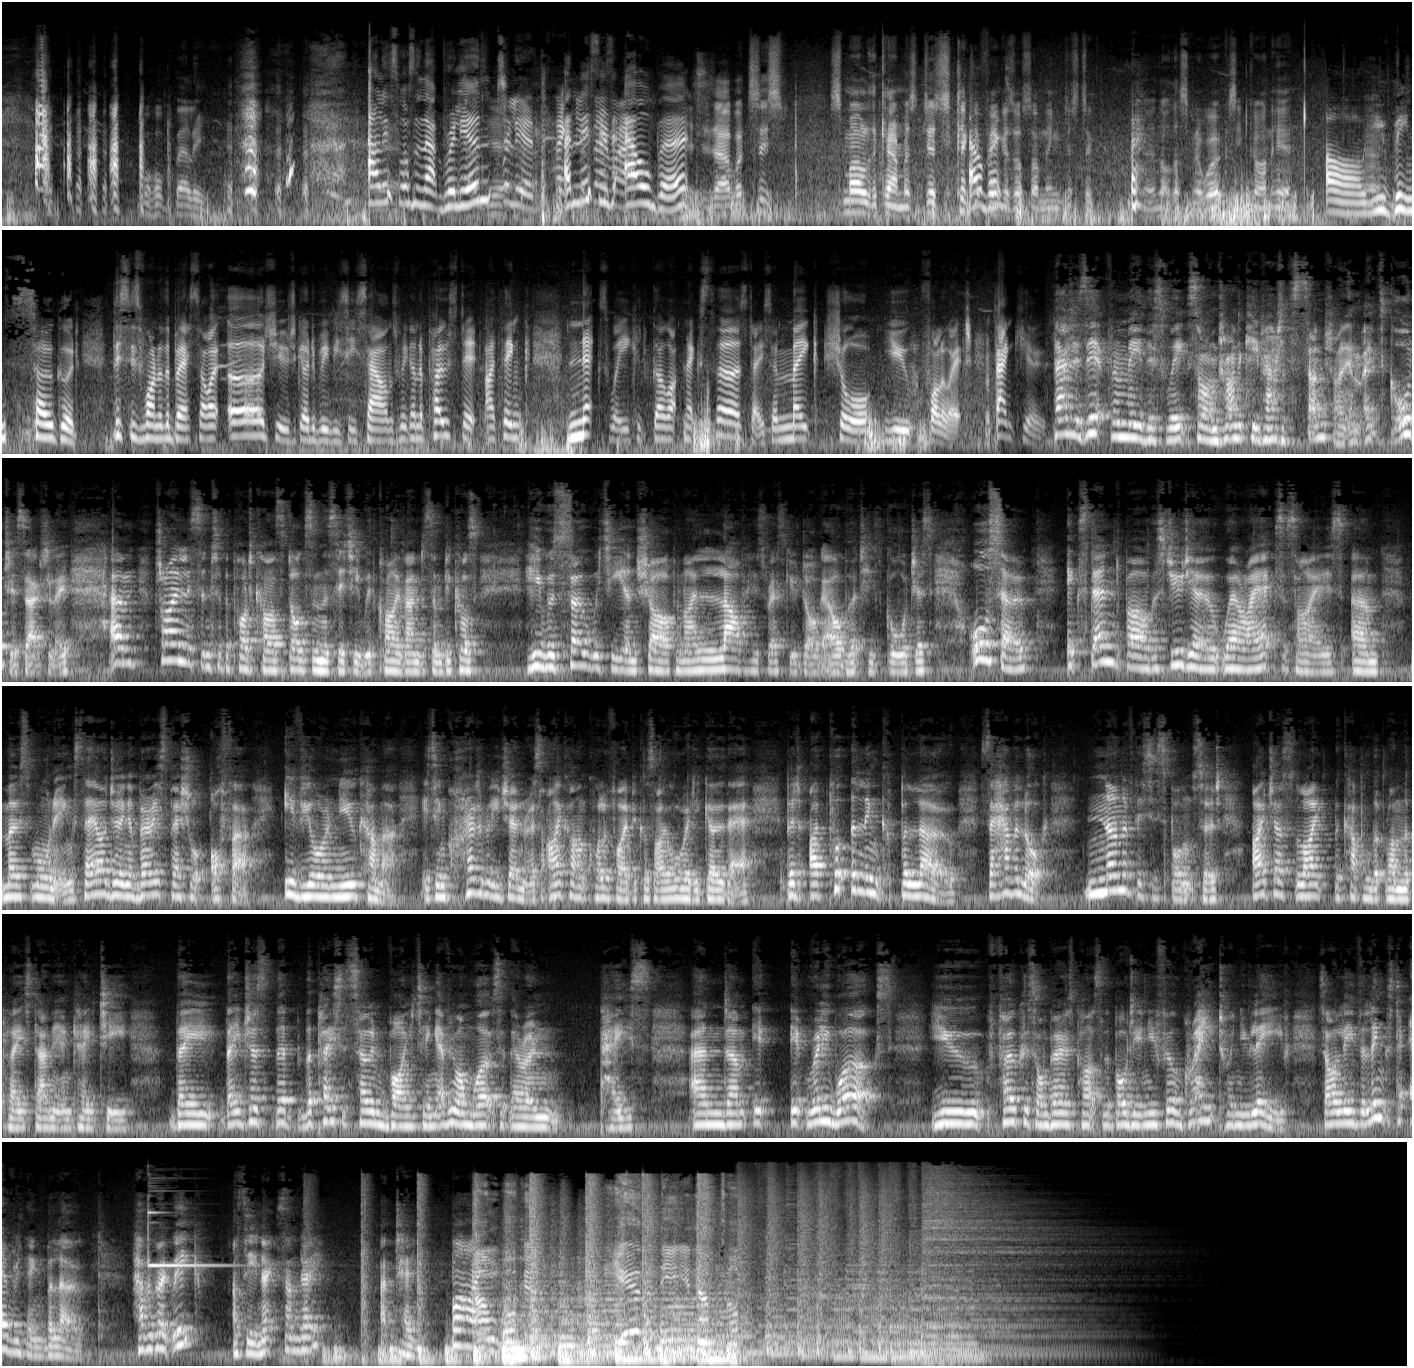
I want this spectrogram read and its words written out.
more belly. Alice, wasn't that brilliant? Brilliant. Thank And you this so is much. Albert. This is Albert. Says, smile at the cameras. Just click Albert. your fingers or something, just to. Uh, not that's going to work because he can't hear. Oh, you've been so good. This is one of the best. So I urge you to go to BBC Sounds. We're going to post it, I think, next week. It'll go up next Thursday. So make sure you follow it. Thank you. That is it from me this week. So I'm trying to keep out of the sunshine. It's gorgeous, actually. Um, try and listen to the podcast Dogs in the City with Clive Anderson because he was so witty and sharp, and I love his rescue dog, Albert. He's gorgeous. Also, Xtend Barre, the studio where I exercise um, most mornings, they are doing a very special offer if you're a newcomer. It's incredibly generous. I can't qualify because I already go there, but I've put the link below, so have a look. None of this is sponsored. I just like the couple that run the place, Danny and Katie. They they just the the place is so inviting. Everyone works at their own pace, and um, it it really works. You focus on various parts of the body, and you feel great when you leave. So I'll leave the links to everything below. Have a great week. I'll see you next Sunday at ten. Bye.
